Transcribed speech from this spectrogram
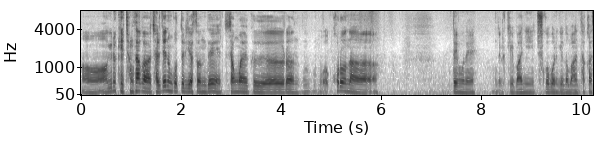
어 이렇게 장사가 잘 되는 곳들이었었는데 정말 그런 뭐 코로나 때문에 이렇게 많이 죽어버린 게 너무 안타깝,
